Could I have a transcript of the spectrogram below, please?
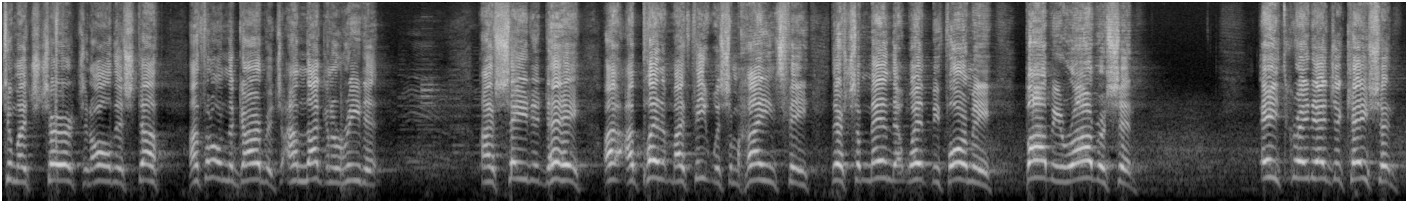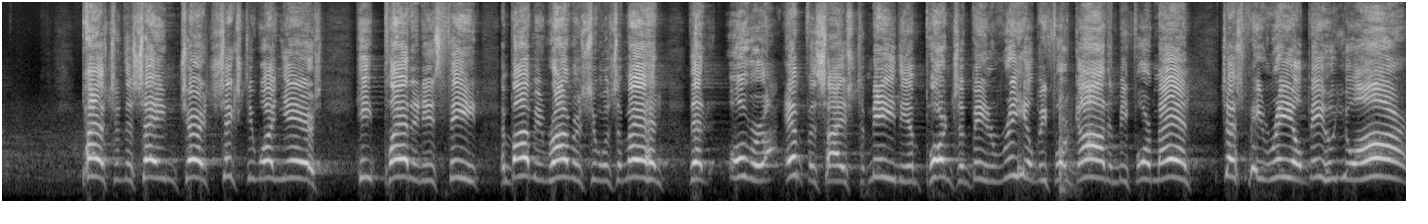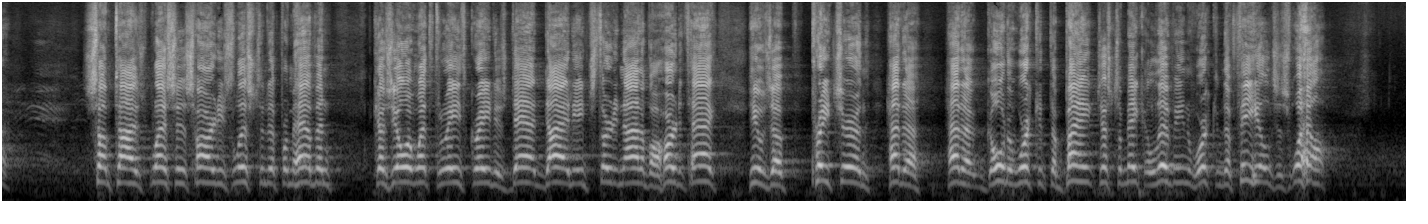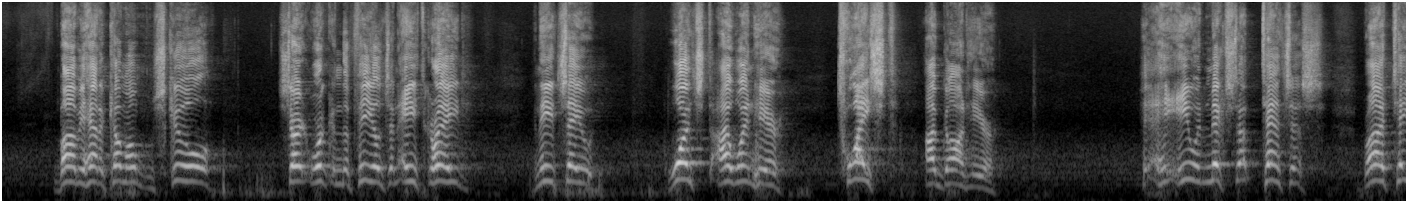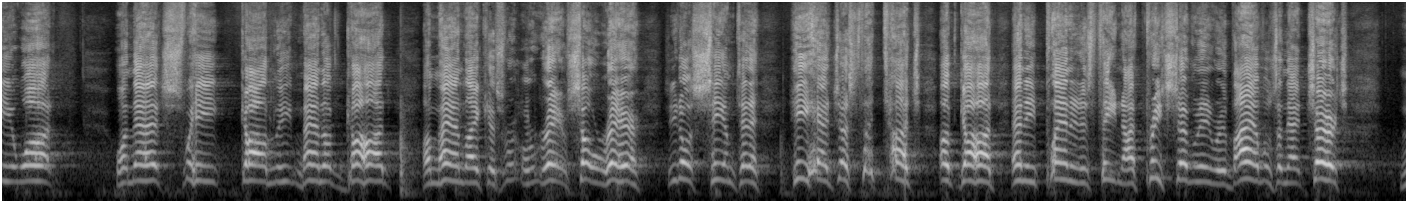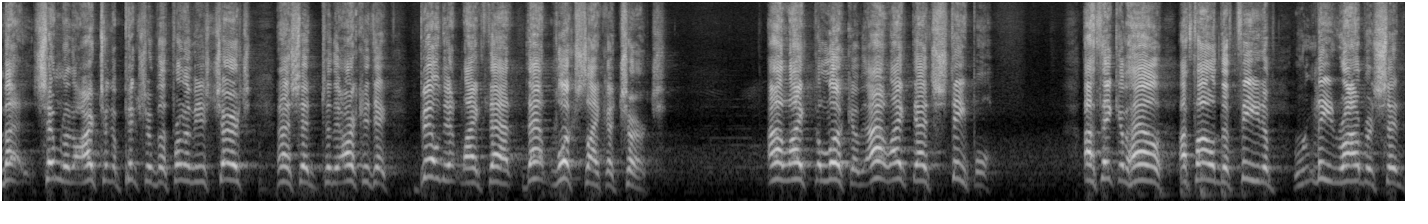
too much church, and all this stuff. I throw in the garbage. I'm not going to read it. I say today, I, I planted my feet with some Hinds feet. There's some men that went before me. Bobby Roberson, eighth grade education, pastored the same church 61 years. He planted his feet. And Bobby Roberson was a man that overemphasized to me the importance of being real before God and before man. Just be real, be who you are. Sometimes, bless his heart, he's listening from heaven because he only went through eighth grade. His dad died at age 39 of a heart attack. He was a preacher and had to, had to go to work at the bank just to make a living, work in the fields as well. Bobby had to come home from school, start working the fields in eighth grade. And he'd say, Once I went here, twice I've gone here. He would mix up tenses. But I tell you what, when that sweet, godly man of God, a man like is rare, so rare, you don't see him today. He had just the touch of God and he planted his feet. And I preached so many revivals in that church. Similar to, I took a picture of the front of his church and I said to the architect, build it like that. That looks like a church. I like the look of it. I like that steeple. I think of how I followed the feet of Lee Roberson.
